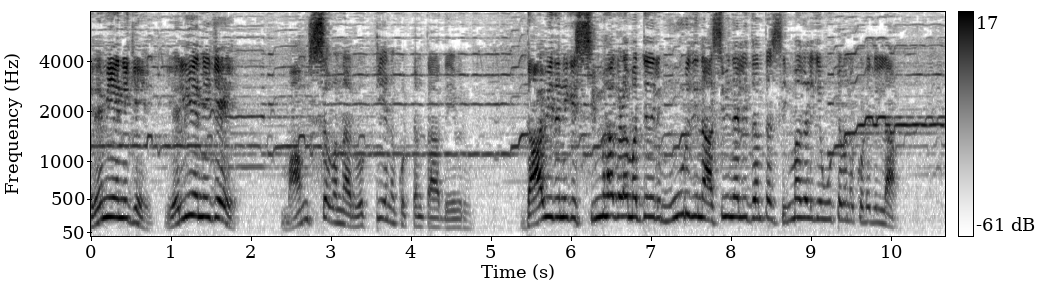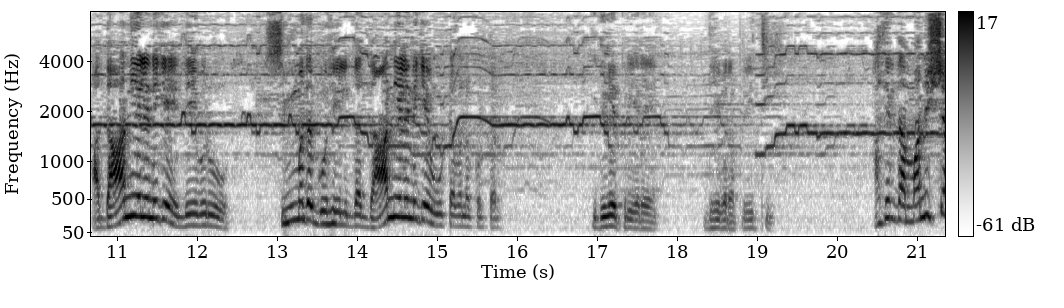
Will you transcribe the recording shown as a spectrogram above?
ಎರೆಮಿಯನಿಗೆ, ಎಲಿಯನಿಗೆ ಮಾಂಸವನ್ನ, ರೊಟ್ಟಿಯನ್ನು ಕೊಟ್ಟಂತಹ ದೇವರು. ದಾವಿದನಿಗೆ ಸಿಂಹಗಳ ಮಧ್ಯದಲ್ಲಿ ಮೂರು ದಿನ ಹಸಿವಿನಲ್ಲಿದ್ದಂಥ ಸಿಂಹಗಳಿಗೆ ಊಟವನ್ನು ಕೊಡಲಿಲ್ಲ. ಆ ದಾನಿಯಲನಿಗೆ ದೇವರು ಸಿಂಹದ ಗುಹೆಯಲ್ಲಿದ್ದ ದಾನಿಯಲಿನಿಗೆ ಊಟವನ್ನು ಕೊಟ್ಟರು. ಇದುವೇ ಪ್ರಿಯರೇ, ದೇವರ ಪ್ರೀತಿ. ಅದರಿಂದ ಮನುಷ್ಯ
